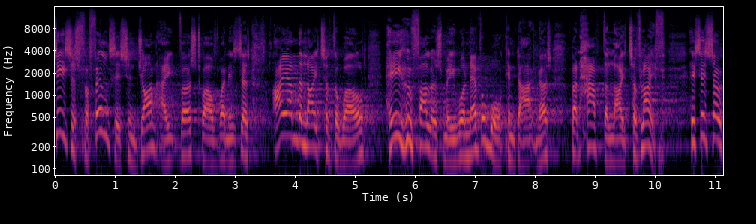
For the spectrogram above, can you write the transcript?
Jesus fulfills this in John 8, verse 12, when he says, I am the light of the world. He who follows me will never walk in darkness, but have the light of life. He says, so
